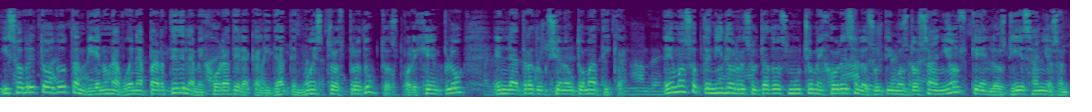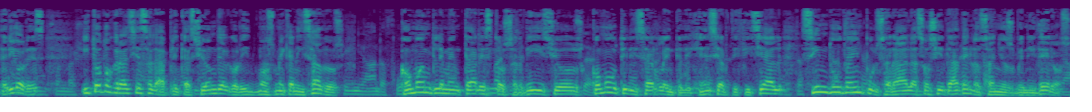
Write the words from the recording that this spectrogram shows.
y sobre todo también una buena parte de la mejora de la calidad de nuestros productos, por ejemplo, en la traducción automática. Hemos obtenido resultados mucho mejores en los últimos dos años que en los diez años anteriores y todo gracias a la aplicación de algoritmos mecanizados. Cómo implementar estos servicios, cómo utilizar la inteligencia artificial sin duda impulsará a la sociedad en los años venideros.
